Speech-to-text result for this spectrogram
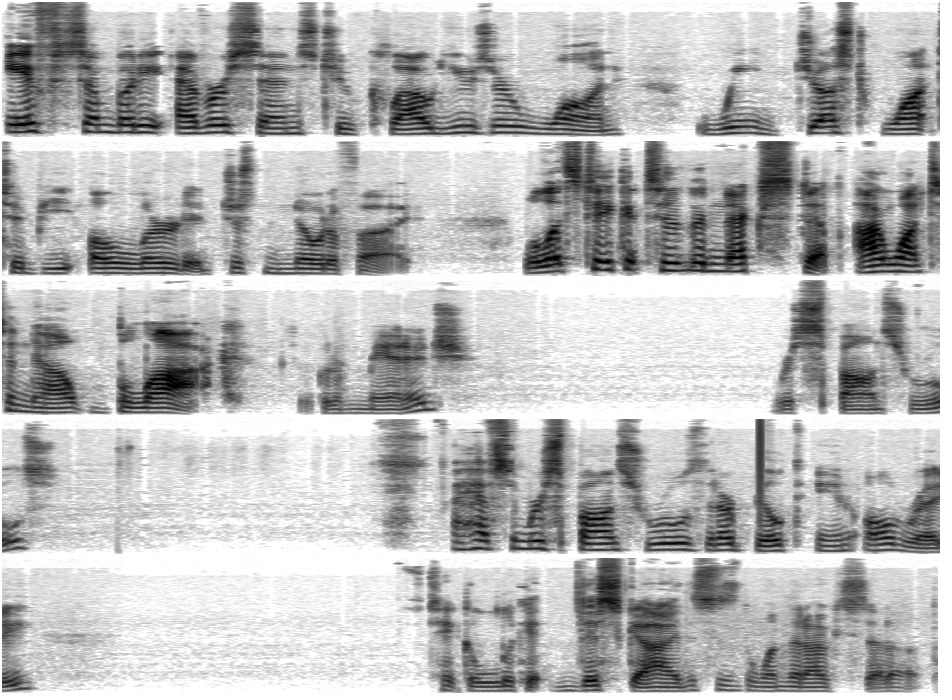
if somebody ever sends to cloud user one, we just want to be alerted, just notified. Well, let's take it to the next step. I want to now block. So go to manage, response rules. I have some response rules that are built in already. Let's take a look at this guy. This is the one that I've set up.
